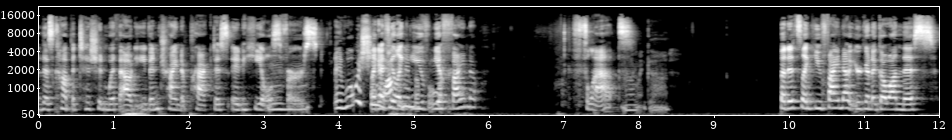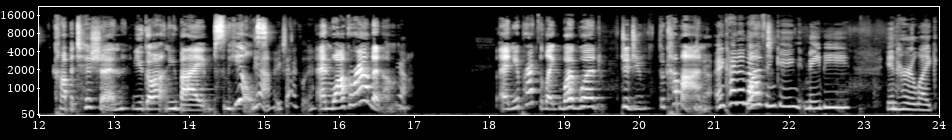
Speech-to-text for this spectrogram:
this competition without even trying to practice in heels Mhm. first? and what was she? Like, I feel like you before? you find out flats, Oh my god. but it's like you find out you're going to go on this competition. You go out and you buy some heels, Yeah, exactly. and walk around in them. Yeah. and you practice. Like, what? What did you? Come on. Yeah. And kind of now What? thinking maybe in her like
